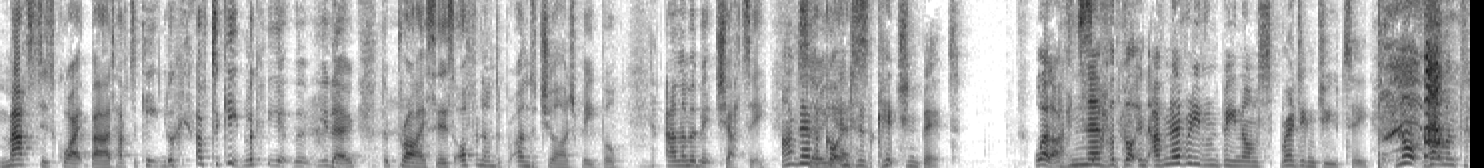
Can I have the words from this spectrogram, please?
maths is quite bad. Have to keep look, have to keep looking at the, you know, the prices. Often under undercharge people, and I'm a bit chatty. I've never So, got yes. into the kitchen bit. Well, I I've can never say, got in. I've never even been on spreading duty. Not volunteer.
